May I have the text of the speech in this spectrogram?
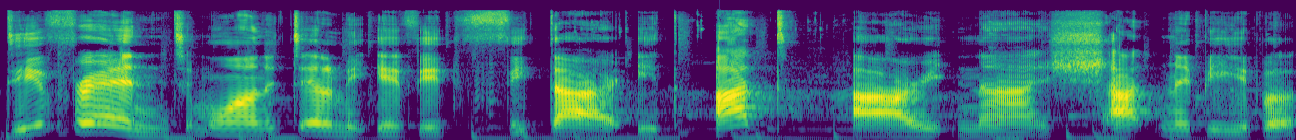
different. Want to tell me if it fit or it hot? Are it not shot me people.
